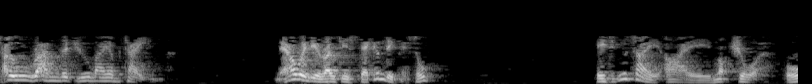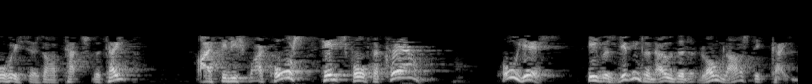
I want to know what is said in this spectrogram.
so run that you may obtain. Now when he wrote his second epistle, he didn't say, I'm not sure. Oh, he says, I've touched the tape. I finished my course, henceforth a crown. Oh yes, he was given to know that at long last it came.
